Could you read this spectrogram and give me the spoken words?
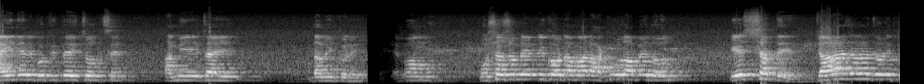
আইনের গতিতেই চলছে। আমি এটাই দাবি করি। এবং প্রশাসনের নিকট আমার আকুল আবেদন। এর সাথে যারা যারা জড়িত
